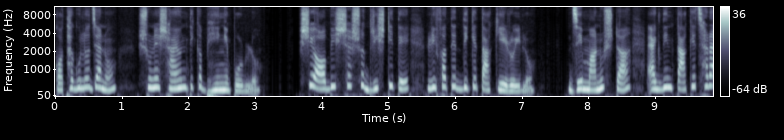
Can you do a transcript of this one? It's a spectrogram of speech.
কথাগুলো যেন শুনে সায়ন্তিকা ভেঙে পড়ল। সে অবিশ্বাস্য দৃষ্টিতে রিফাতের দিকে তাকিয়ে রইল। যে মানুষটা একদিন তাকে ছাড়া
